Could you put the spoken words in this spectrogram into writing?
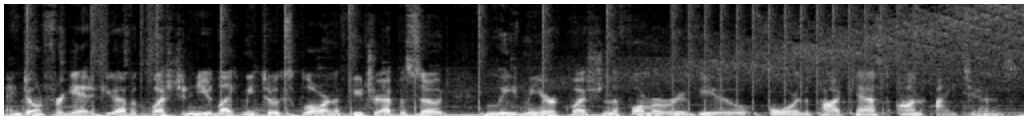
And don't forget, if you have a question you'd like me to explore in a future episode, leave me your question the form of a review for the podcast on iTunes.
